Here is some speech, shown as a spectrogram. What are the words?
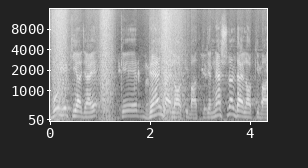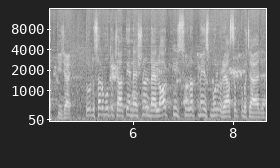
वो ये किया जाए कि ग्रैंड डायलॉग की बात की जाए नेशनल डायलॉग की बात की जाए तो सर वो तो चाहते हैं नेशनल डायलॉग की सूरत में इस रियासत को बचाया जाए।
